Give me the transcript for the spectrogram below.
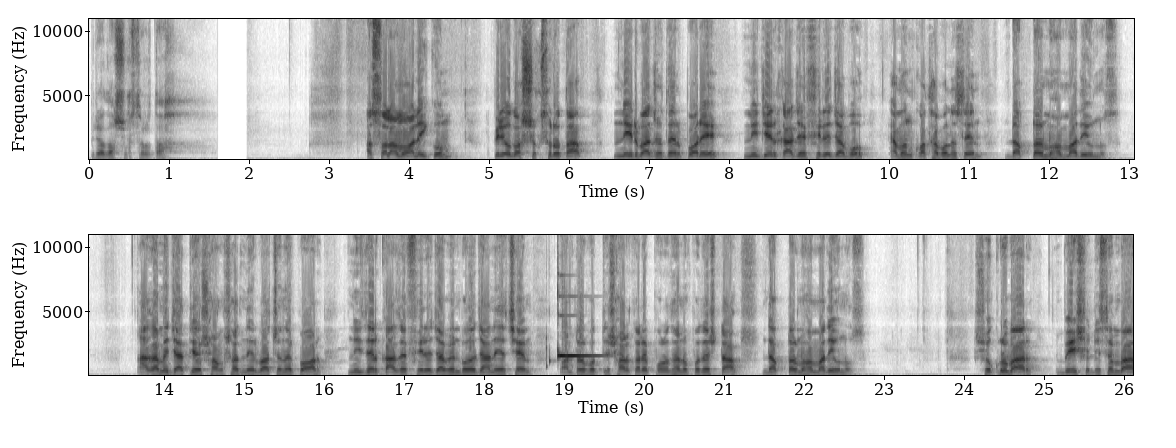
প্রিয় দর্শক শ্রোতা। আসসালামু আলাইকুম। প্রিয় দর্শক শ্রোতা, নির্বাচনের পরে নিজের কাজে ফিরে যাব এমন কথা বলেছেন ডক্টর মোহাম্মদ ইউনুস। আগামী জাতীয় সংসদ নির্বাচনের পর নিজের কাজে ফিরে যাবেন বলে জানিয়েছেন অন্তর্বর্তী সরকারের প্রধান উপদেষ্টা ডক্টর মোহাম্মদ ইউনুস। শুক্রবার বিশ ডিসেম্বর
